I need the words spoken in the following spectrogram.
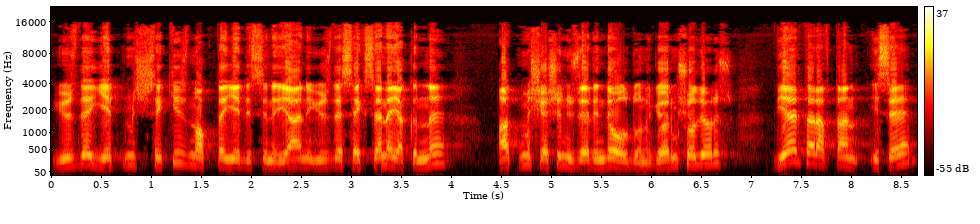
yüzde 78.7'sini yani yüzde 80'e yakınını 60 yaşın üzerinde olduğunu görmüş oluyoruz. Diğer taraftan ise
